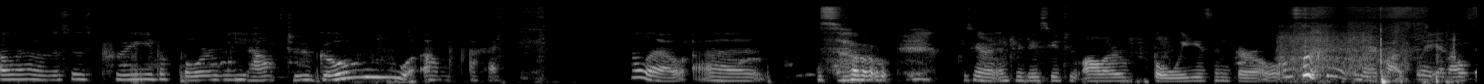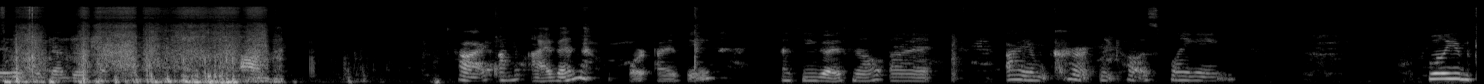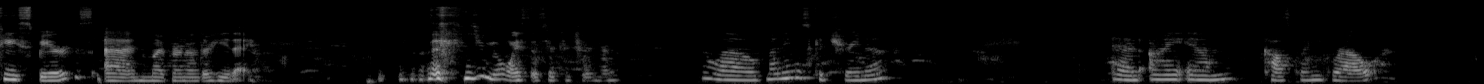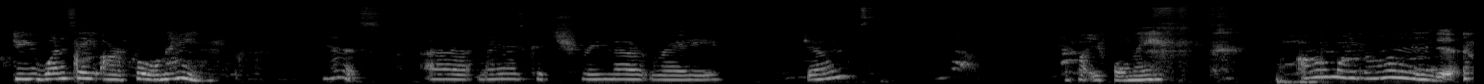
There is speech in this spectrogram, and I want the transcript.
Hello, this is pre before we have to go. Um, okay. Hello. Uh, so I'm just gonna introduce you to all our boys and girls in our cosplay, and I'll say like the gender. Um, hi, I'm Ivan or Ivy, as you guys know. I I am currently cosplaying William T. Spears, and my pronouns are he, they. you know my sister Katrina. Hello, my name is Katrina, and I am cosplaying Grell. Do you want to say our full name? Yes. Uh, my name is Katrina Ray Jones. That's not your full name. Oh my god.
